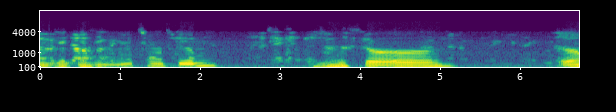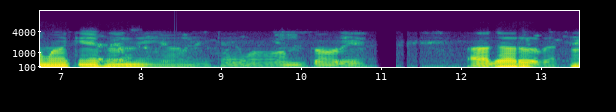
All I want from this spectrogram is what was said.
নিজেকে দিয়েছ তুমি তোমাকে ভুলে আমি কেমন করে? হাজারো ব্যথা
